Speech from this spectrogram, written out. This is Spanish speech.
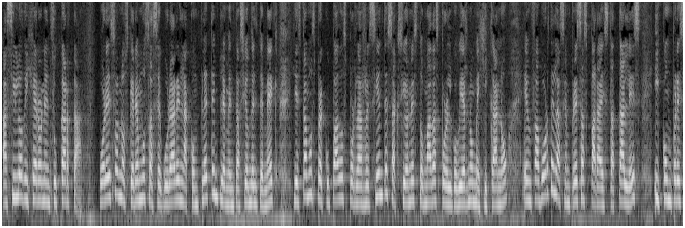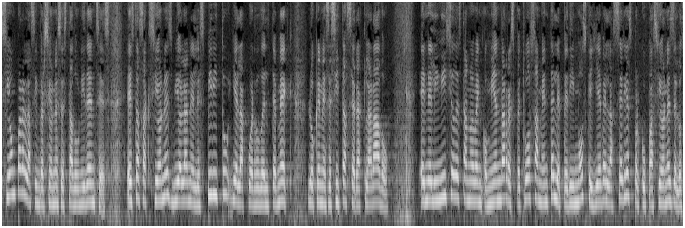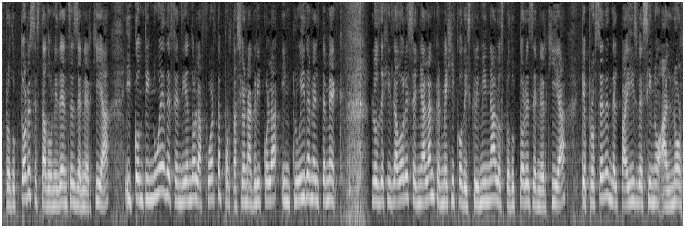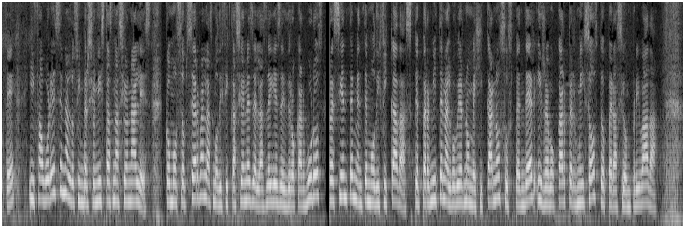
Así lo dijeron en su carta. Por eso nos queremos asegurar en la completa implementación del TEMEC y estamos preocupados por las recientes acciones tomadas por el gobierno mexicano en favor de las empresas paraestatales y con presión para las inversiones estadounidenses. Estas acciones violan el espíritu y el acuerdo del TEMEC, lo que necesita ser aclarado. En el inicio de esta nueva encomienda, respetuosamente le pedimos que lleve las serias preocupaciones de los productores estadounidenses de energía y continúe defendiendo la fuerte agrícola incluida en el TEMEC. Los legisladores señalan que México discrimina a los productores de energía que proceden del país vecino al norte y favorecen a los inversionistas nacionales, como se observa en las modificaciones de las leyes de hidrocarburos recientemente modificadas, que permiten al gobierno mexicano suspender y revocar permisos de operación privada.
